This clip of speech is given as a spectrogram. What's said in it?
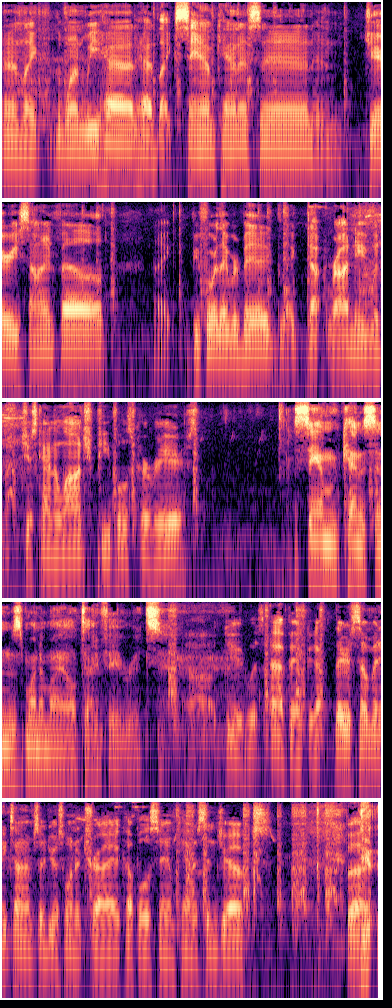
And, like, the one we had had, like, Sam Kinison and Jerry Seinfeld. Like, before they were big, like, Rodney would just kind of launch people's careers. Sam Kinison was one of my all-time favorites. Oh, dude, was epic. There's so many times I just want to try a couple of Sam Kinison jokes. But,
